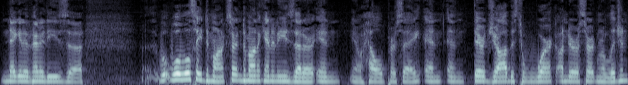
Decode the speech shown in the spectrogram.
negative entities uh, well, well, say demonic, certain demonic entities that are in, you know, hell per se, and, and their job is to work under a certain religion.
